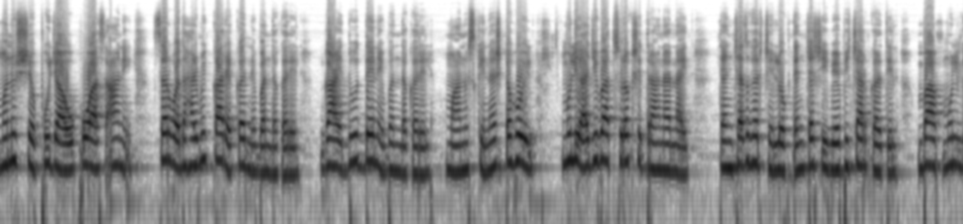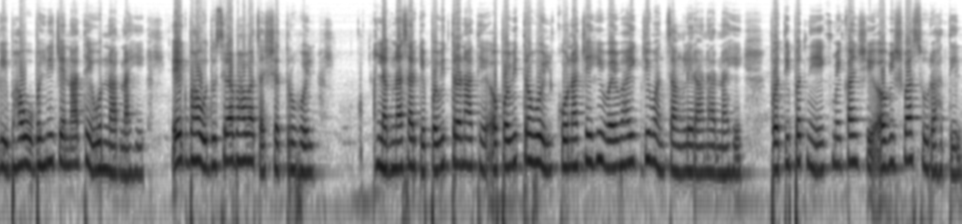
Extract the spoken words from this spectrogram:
मनुष्य पूजा उपवास आणि सर्व धार्मिक कार्य करणे बंद करेल. गाय दूध देणे बंद करेल. माणुसकी नष्ट होईल. मुली अजिबात सुरक्षित राहणार नाहीत. त्यांच्याच घरचे लोक त्यांच्याशी व्यभिचार करतील. बाप मुलगी भाऊ बहिणीचे नाते उरणार नाही. एक भाऊ दुसऱ्या भावाचा शत्रू होईल. लग्नासारखे पवित्र नाते अपवित्र होईल. कोणाचेही वैवाहिक जीवन चांगले राहणार नाही. पती पत्नी एकमेकांशी अविश्वासू राहतील.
